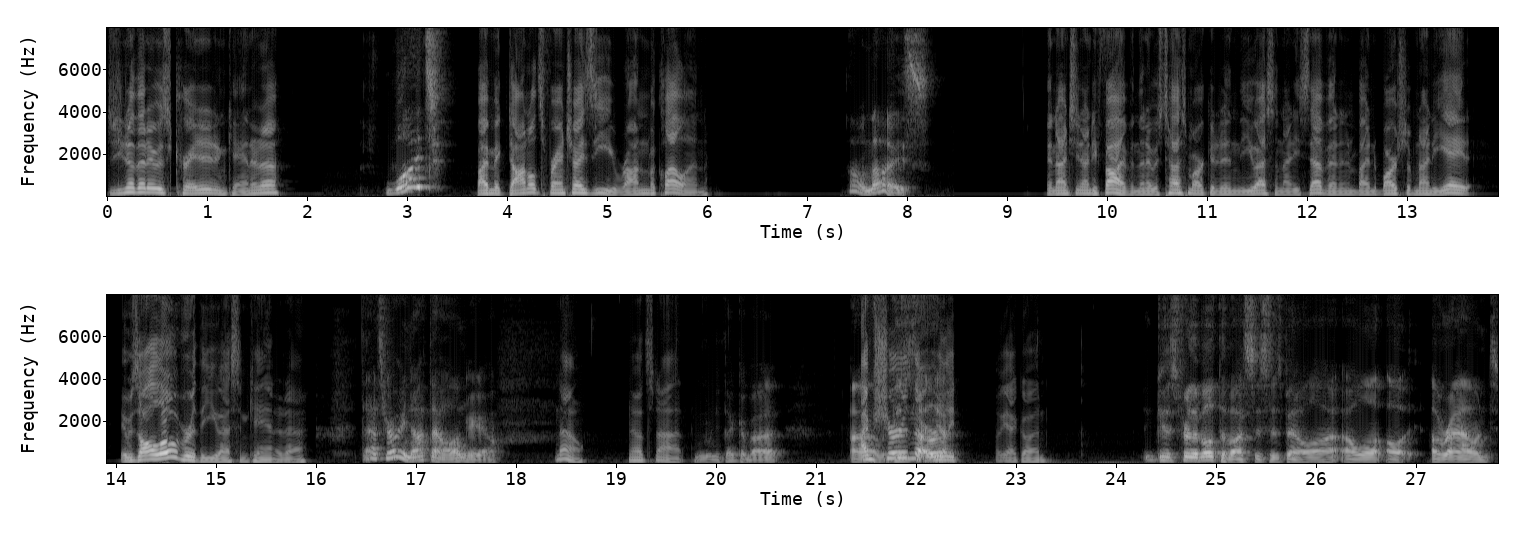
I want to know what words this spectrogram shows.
Did you know that it was created in Canada What? by McDonald's franchisee Ron McLellan Oh, nice. in 1995, and then it was test marketed in the U.S. in '97, and by March of '98, it was all over the U.S. and Canada. That's really not that long ago No, no, it's not. when you think about it. I'm sure in the that- yeah. early. Oh yeah, go ahead. because for the both of us, this has been a lot, a lot a, around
